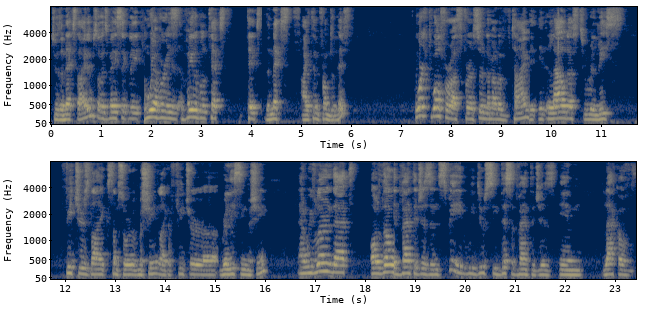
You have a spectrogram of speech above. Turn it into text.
to the next item. So it's basically whoever is available text takes the next item from the list. Worked well for us for a certain amount of time. It, it allowed us to release features like some sort of machine, like a feature uh, releasing machine. And we've learned that although advantages in speed, we do see disadvantages in lack of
